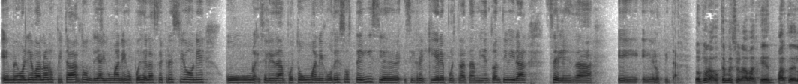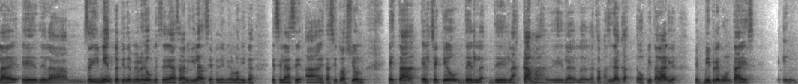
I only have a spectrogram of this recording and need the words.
es mejor llevarlo al hospital donde hay un manejo pues de las secreciones, se le dan puesto un manejo de sostén y si, si requiere pues tratamiento antiviral se les da en, el hospital. Doctora, usted mencionaba que parte de la, eh, de la seguimiento epidemiológico que se le hace, la vigilancia epidemiológica que se le hace a esta situación, está el chequeo de, de las camas, de la, capacidad hospitalaria. Eh, mi pregunta es, ¿en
